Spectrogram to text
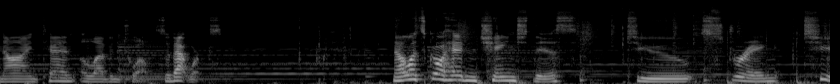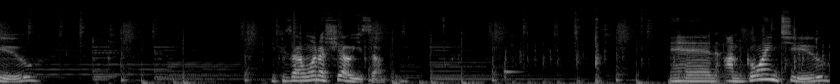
9, 10, 11, 12. So that works. Now let's go ahead and change this to string 2 because I want to show you something. And I'm going to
